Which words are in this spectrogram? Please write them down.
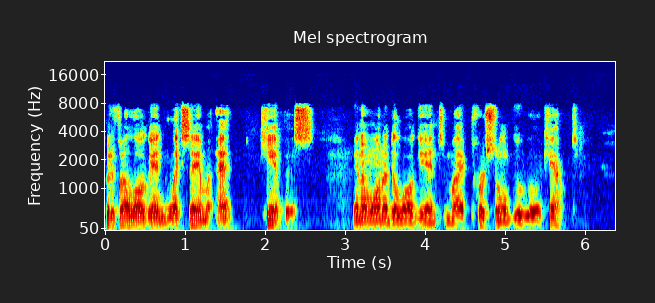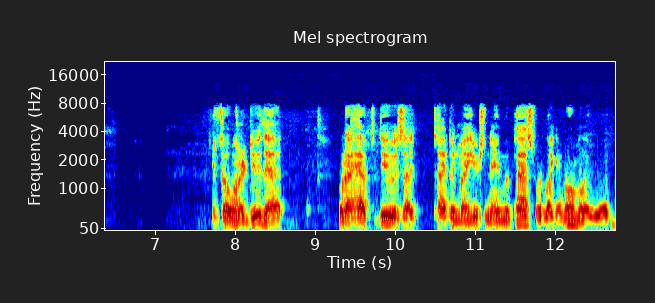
But if I log in, like say I'm at campus and I wanted to log in to my personal Google account, if I want to do that, what I have to do is I type in my username and password like I normally would,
